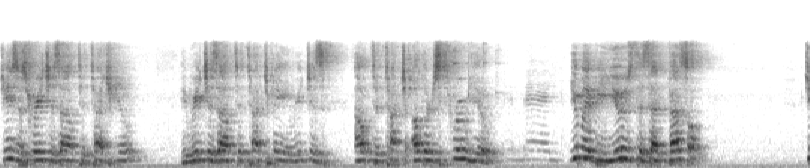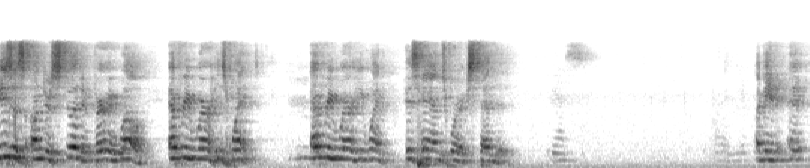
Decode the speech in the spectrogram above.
Jesus reaches out to touch you. He reaches out to touch me. He reaches out to touch others through you. Amen. You may be used as that vessel. Jesus understood it very well. Everywhere he went, everywhere he went, his hands were extended. Yes. I mean, it,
